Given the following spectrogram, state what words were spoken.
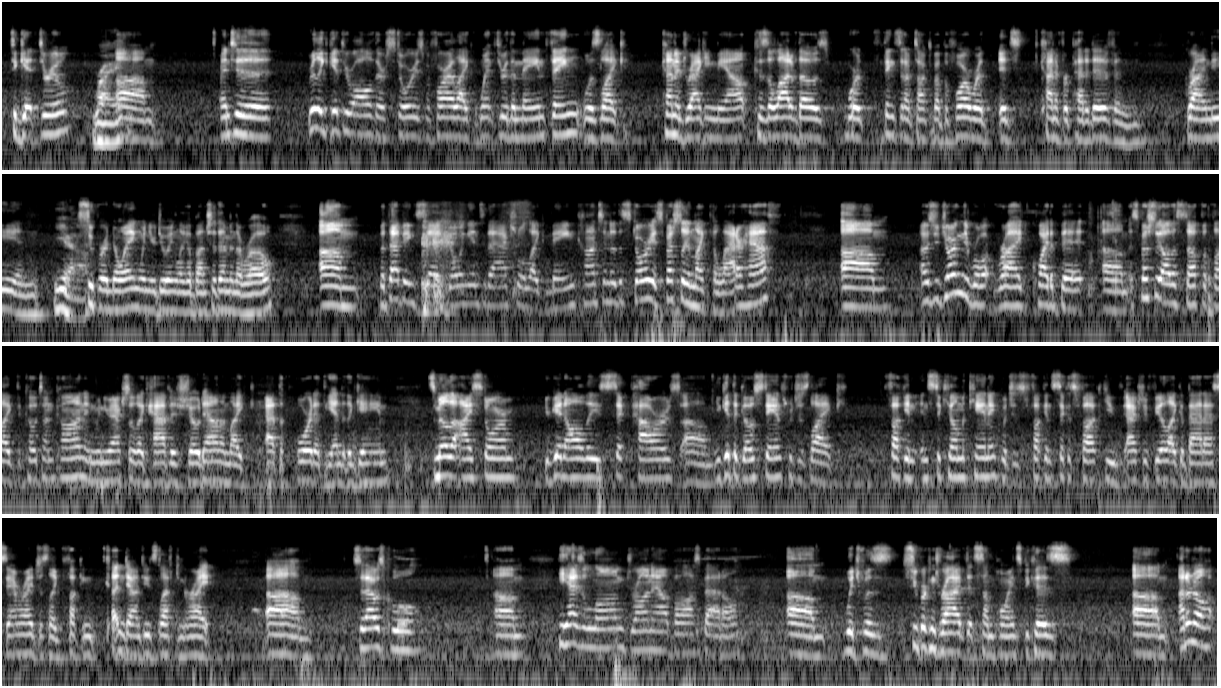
to get through Right. um, and to really get through all of their stories before I like went through the main thing was like kind of dragging me out because a lot of those were things that I've talked about before where it's kind of repetitive and grindy and yeah. super annoying when you're doing like a bunch of them in a row. Um, but that being said, going into the actual like main content of the story, especially in like the latter half, um, I was enjoying the ride quite a bit, um, especially all the stuff with like the Khotun Khan and when you actually like have his showdown and like at the fort at the end of the game. It's the middle of the ice storm. You're getting all these sick powers. Um, you get the ghost stance, which is like fucking insta kill mechanic, which is fucking sick as fuck. You actually feel like a badass samurai, just like fucking cutting down dudes left and right. Um, so that was cool. Um, he has a long, drawn out boss battle, um, which was super contrived at some points because um, I don't know.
